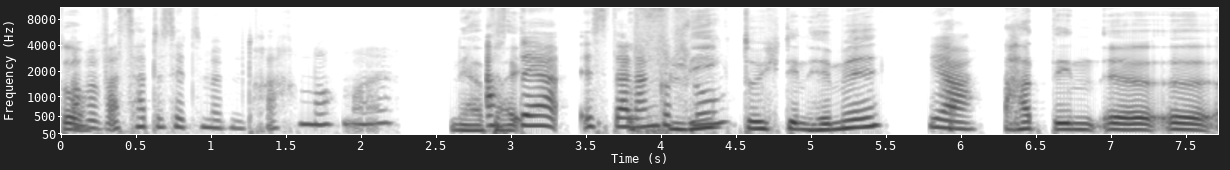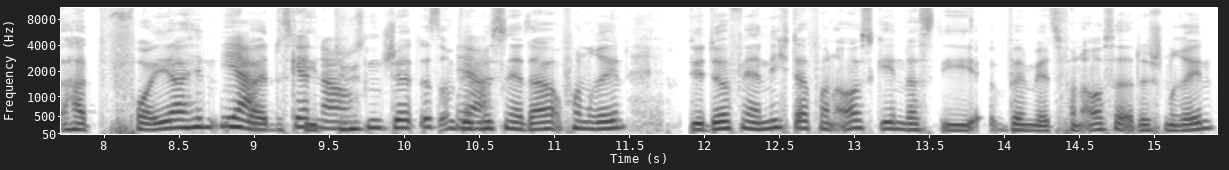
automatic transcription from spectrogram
So. Aber was hat das jetzt mit dem Drachen nochmal? Ja, Ach, der ist da lang fliegt geflogen? durch den Himmel, Ja, hat den äh, äh, hat Feuer hinten, Ja, weil das genau. die Düsenjet ist und wir Ja. müssen ja davon reden. Wir dürfen ja nicht davon ausgehen, dass die, wenn wir jetzt von Außerirdischen reden,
